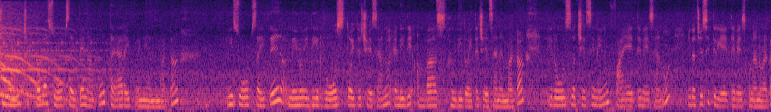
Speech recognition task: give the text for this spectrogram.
చూడండి చిక్కగా సోప్స్ అయితే నాకు తయారైపోయినాయి అన్నమాట. ఈ సోప్స్ అయితే నేను ఇది రోజ్తో అయితే చేశాను అండ్ ఇది అంబాస్ హల్దీతో అయితే చేశాను అనమాట ఈ రోజ్ వచ్చేసి నేను ఫైవ్ అయితే వేశాను. ఇది వచ్చేసి త్రీ అయితే వేసుకున్నాను అనమాట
